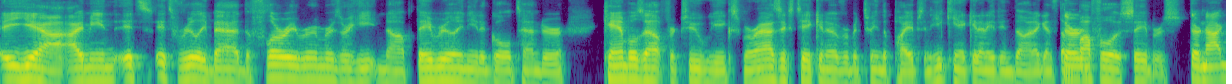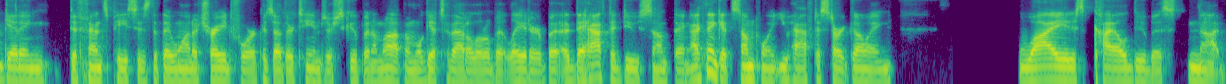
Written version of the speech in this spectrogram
Yeah, I mean it's it's really bad. The Fleury rumors are heating up. They really need a goaltender. Campbell's out for two weeks. Mrazek's taken over between the pipes, and he can't get anything done against the they're, Buffalo Sabres. They're not getting defense pieces that they want to trade for because other teams are scooping them up, and we'll get to that a little bit later. But uh, they have to do something. I think at some point you have to start going. Why is Kyle Dubas not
